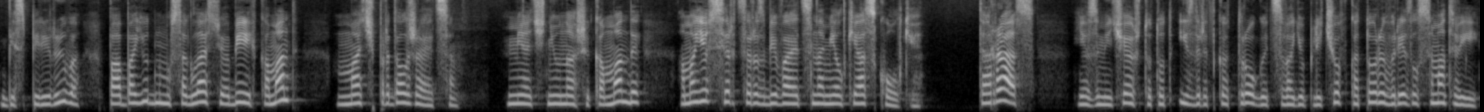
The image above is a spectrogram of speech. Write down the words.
Без перерыва, по обоюдному согласию обеих команд, матч продолжается. Мяч не у нашей команды, а мое сердце разбивается на мелкие осколки. «Тарас!» Я замечаю, что тот изредка трогает свое плечо, в которое врезался Матвей.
